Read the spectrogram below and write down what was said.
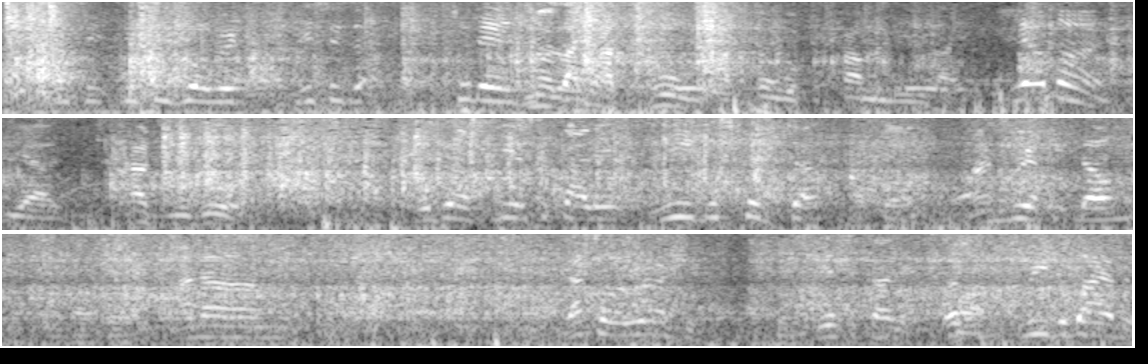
This is, this is what we're, this is, today You know, like at home, at home with family, like Yeah man. yeah. How do you do it? We just basically read the scripture Okay. and break it down Okay. and um, that's how we worship. Basically. Let's read the Bible.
